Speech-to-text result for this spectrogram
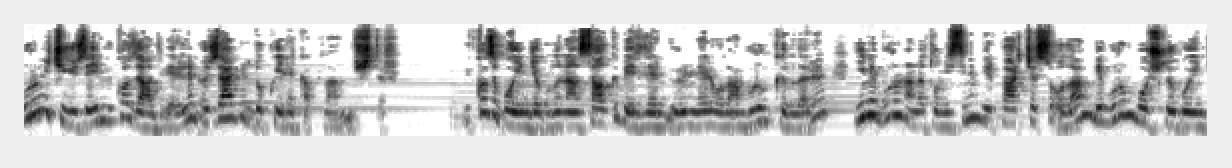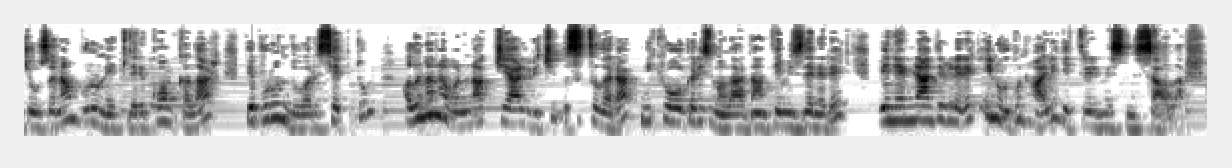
Burun içi yüzeyi mükoza adı verilen özel bir doku ile kaplanmıştır. Mikoza boyunca bulunan salgı bezlerinin ürünleri olan burun kılları yine burun anatomisinin bir parçası olan ve burun boşluğu boyunca uzanan burun etleri konkalar ve burun duvarı septum alınan havanın akciğerler için ısıtılarak mikroorganizmalardan temizlenerek ve nemlendirilerek en uygun hale getirilmesini sağlar.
